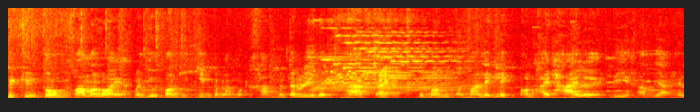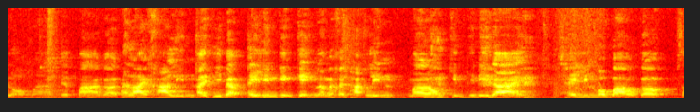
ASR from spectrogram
ลึกกลิ่นต้มความอร่อยอะมันอยู่ตอนที่กินกำลังหมดคำมันจะมีรสชาติใช่ครับ อูมามิออกมาเล็กๆ ตอนท้ายๆเลยดีครับ อยากให้ลองมากเนื้อปลาก็ละลายคาลิ้นใครที่แบบใช้ลิ้นเก่งๆ แล้วไม่ค่อยพักลิ้นมาลองกินที่นี่ได้ ใช้ลิ้นเบาๆก็ส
